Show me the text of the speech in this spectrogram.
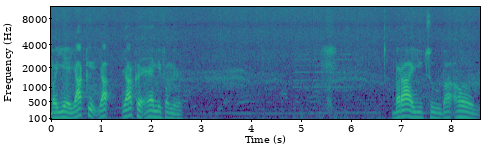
But yeah, y'all could y'all y'all could add me from here. But I YouTube, I um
